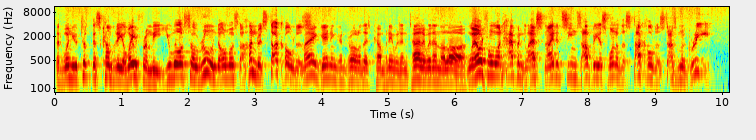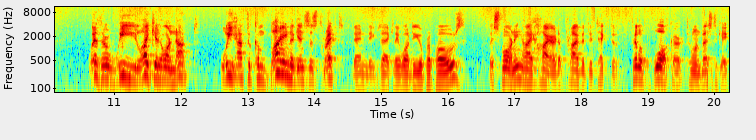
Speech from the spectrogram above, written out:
that when you took this company away from me, you also ruined almost a hundred stockholders. My gaining control of this company was entirely within the law. Well, from what happened last night, it seems obvious one of the stockholders doesn't agree. Whether we like it or not, we have to combine against this threat. And exactly what do you propose? This morning, I hired a private detective, Philip Walker, to investigate.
